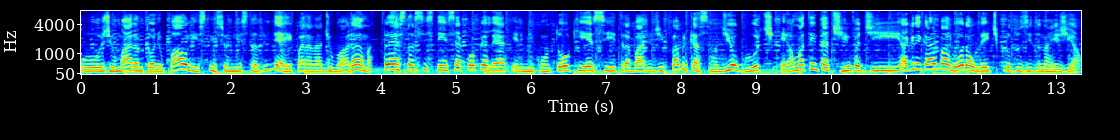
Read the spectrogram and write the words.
O Gilmar Antônio Pauli, extensionista do IDR Paraná de Umuarama, presta assistência à Coopeler. Ele me contou que esse trabalho de fabricação de iogurte é uma tentativa de agregar valor ao leite produzido na região.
